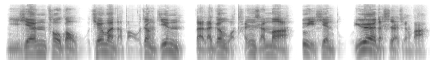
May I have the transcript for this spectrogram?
你先凑够五千万的保证金，再来跟我谈什么兑现赌约的事情吧。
